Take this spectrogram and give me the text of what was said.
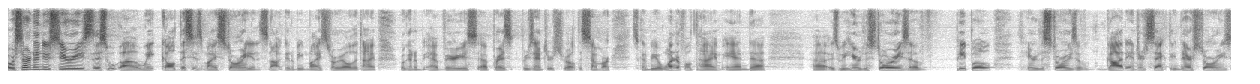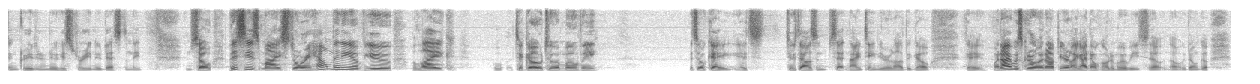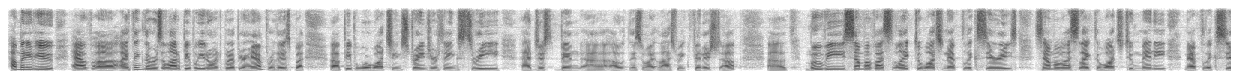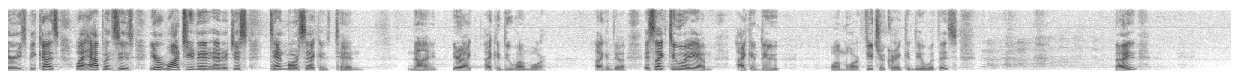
Well, we're starting a new series this uh, week called This Is My Story, and it's not going to be my story all the time. We're going to have various uh, pres- presenters throughout the summer. It's going to be a wonderful time, and uh, uh, as we hear the stories of people, hear the stories of God intersecting their stories and creating a new history, a new destiny. And so, this is my story. How many of you like to go to a movie? It's okay. It's 2019, you're allowed to go. Okay. When I was growing up, you're like, I don't go to movies, so no, don't go. How many of you have? Uh, I think there was a lot of people. You don't have to put up your hand for this, but uh, people were watching Stranger Things three had just been uh, out this last week, finished up. Uh, movies. Some of us like to watch Netflix series. Some of us like to watch too many Netflix series because what happens is you're watching it and it just ten more seconds, ten, nine. You're like, I could do one more. I can do it. It's like 2 a.m. I can do one more. Future Craig can deal with this. Right?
